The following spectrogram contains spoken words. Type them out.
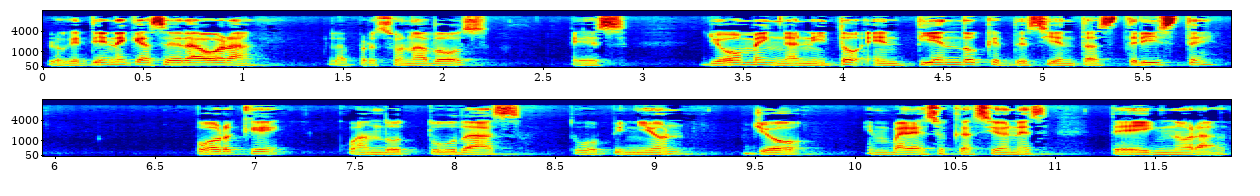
Lo que tiene que hacer ahora la persona 2 es, yo, menganito, entiendo que te sientas triste porque cuando tú das tu opinión, yo en varias ocasiones te he ignorado.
